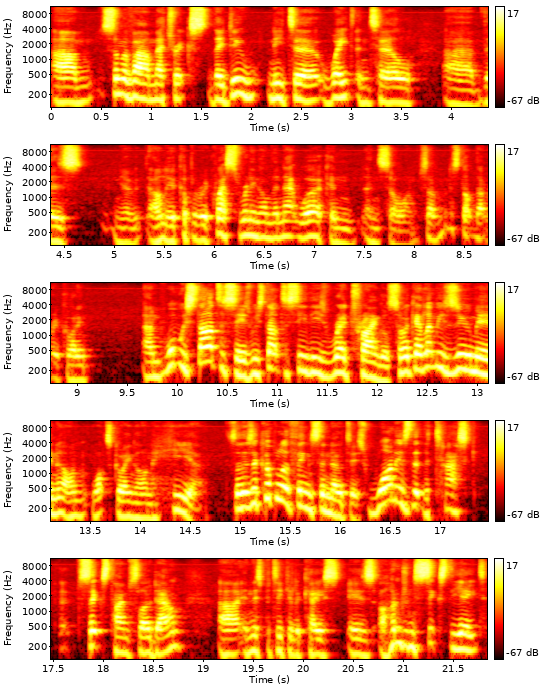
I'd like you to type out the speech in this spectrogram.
Um, some of our metrics, they do need to wait until uh, there's you know only a couple of requests running on the network and, and so on. So I'm going to stop that recording. And what we start to see is we start to see these red triangles. So again, let me zoom in on what's going on here. So there's a couple of things to notice. One is that the task six times slowdown uh, in this particular case is 168.54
